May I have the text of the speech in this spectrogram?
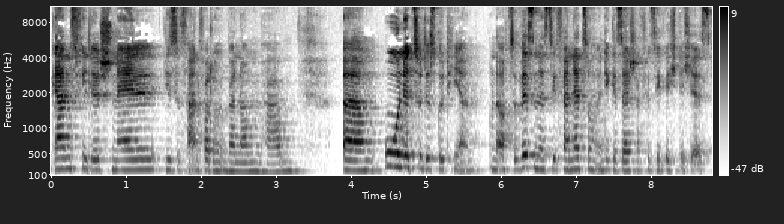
ganz viele schnell diese Verantwortung übernommen haben. Ähm, ohne zu diskutieren und auch zu wissen, dass die Vernetzung in die Gesellschaft für sie wichtig ist.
